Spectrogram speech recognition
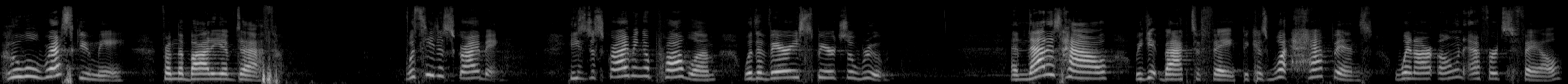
Who will rescue me from the body of death? What's he describing? He's describing a problem with a very spiritual root. And that is how we get back to faith. Because what happens when our own efforts fail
